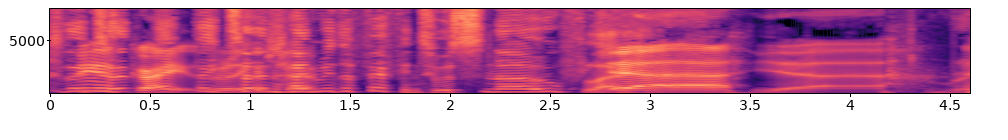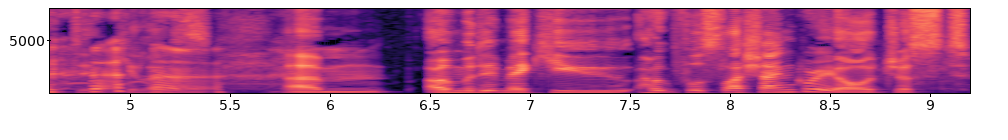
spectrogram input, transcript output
So It was great. They really show. Henry V into a snowflake. yeah yeah ridiculous. um, and would it make you hopeful slash angry, or just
